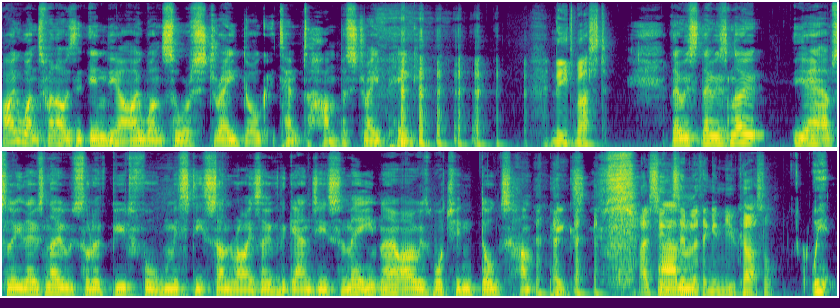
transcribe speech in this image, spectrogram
I once, when I was in India, I once saw a stray dog attempt to hump a stray pig. Needs must. there was, there was no. Yeah, absolutely. There was no sort of beautiful misty sunrise over the Ganges for me. No, I was watching dogs hump pigs. I've seen a similar thing in Newcastle. we,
